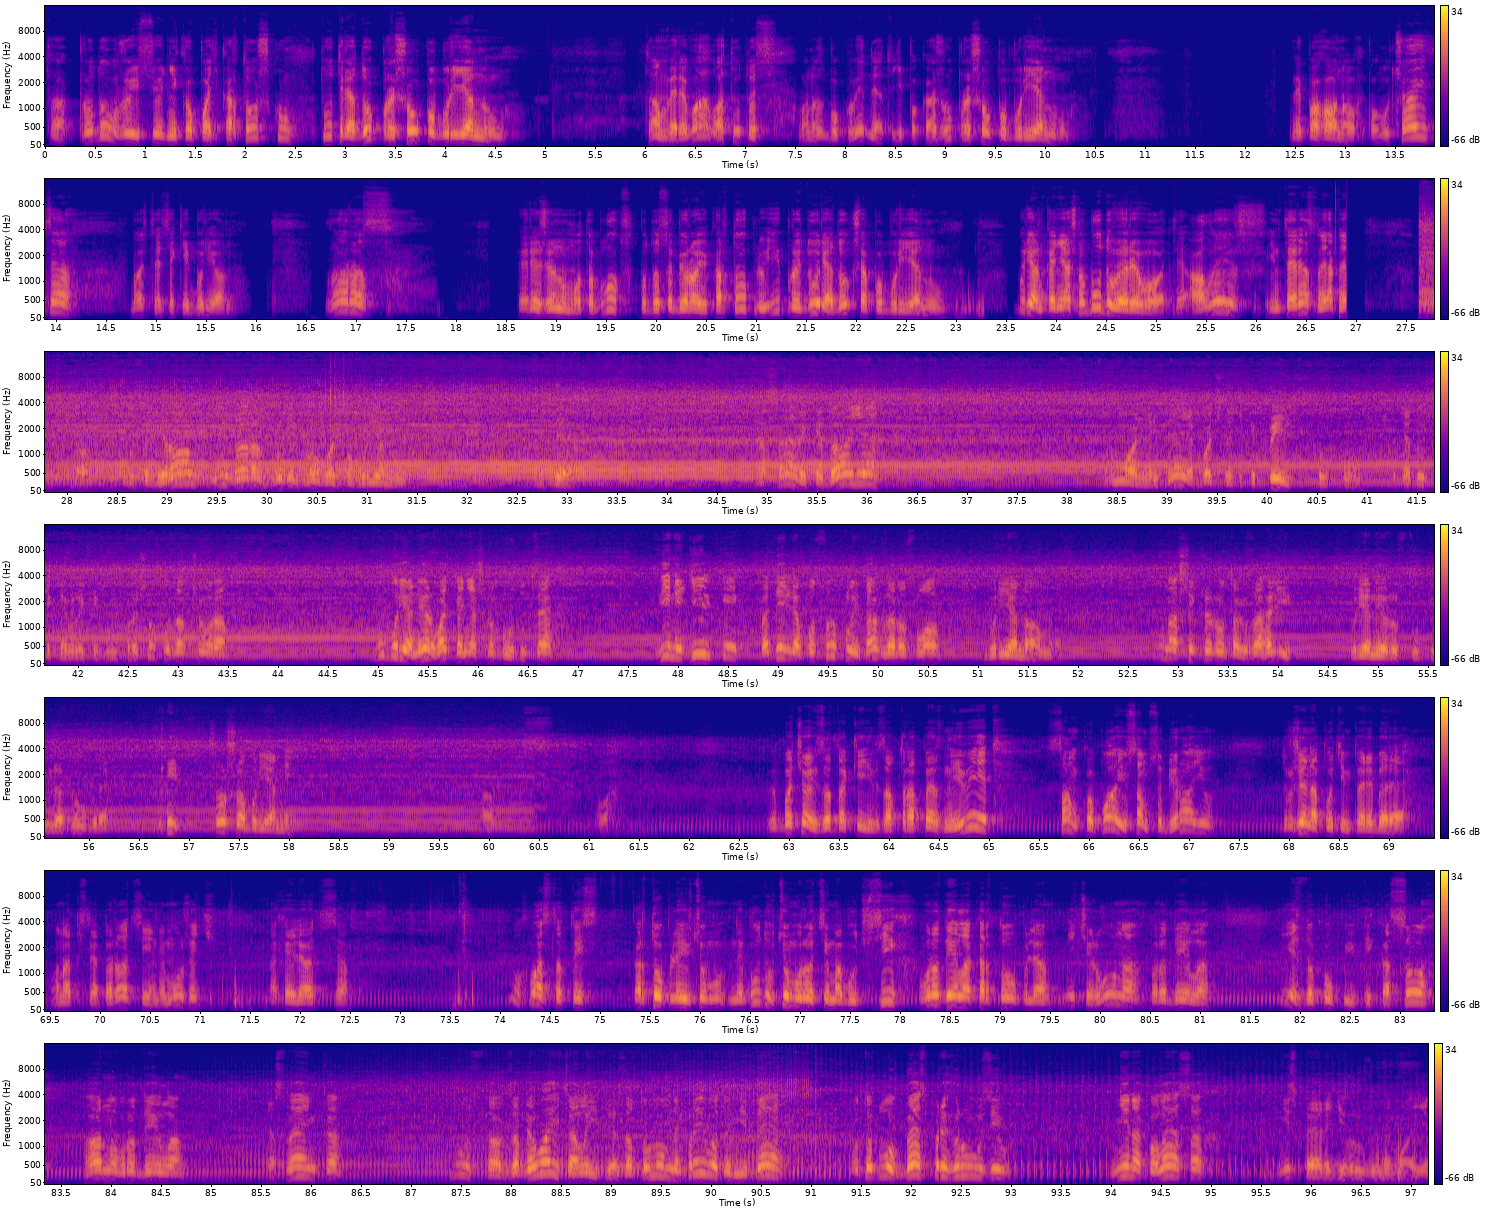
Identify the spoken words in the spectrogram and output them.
Так, продовжую сьогодні копати картошку. Тут рядок пройшов по бур'яну. Там виривав, а тут ось воно збоку видно, я тоді покажу. Пройшов по бур'яну. Непогано виходить. Бачите, ось який бур'ян. Зараз пережену мотоблок, дособираю картоплю і пройду рядок ще по бур'яну. Бур'ян, звісно, буду виривати, але ж інтересно, як. Так, дособирав зараз будемо пробувати по бур'яну. Іде. Все викидає. Нормально йде, як бачите, тільки пиль стовпом. Хоча дощик невеликий був пройшов позавчора. Ну, бур'яни рвати, звісно, буду. Це дві недільки, бадилля посохло і так заросло бур'янами. У наших широтах взагалі бур'яни ростуть дуже добре. Що що бур'яни? Так. О. Вибачаю за такий завтрапезний вид. Сам копаю, сам собираю. Дружина потім перебере. Вона після операції не може нахилятися. Ну, хвастатись картоплею в цьому не буду. В цьому році, мабуть, всіх вродила картопля. І червона вродила. Є докупую Пікасо, гарно вродила. Ясненька. Ну, Ось так, забивається, але йде. З автономним приводом йде. Мотоблок без пригрузів. Ні на колесах, ні спереді грузу немає.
